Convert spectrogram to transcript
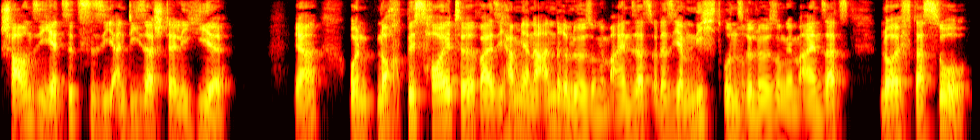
Schauen Sie, jetzt sitzen Sie an dieser Stelle hier. Ja, und noch bis heute, weil Sie haben ja eine andere Lösung im Einsatz oder Sie haben nicht unsere Lösung im Einsatz, läuft das so.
